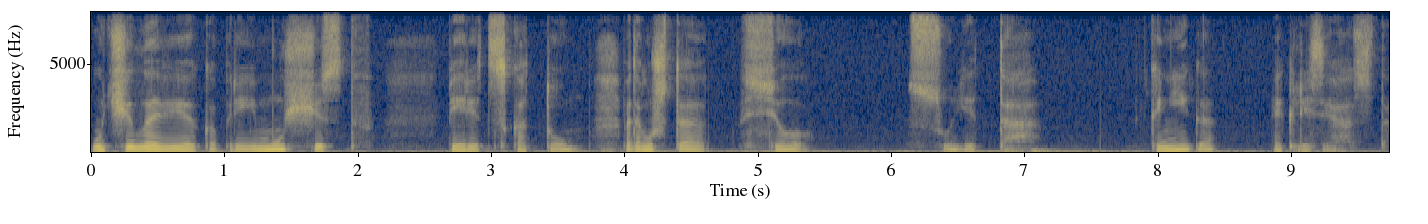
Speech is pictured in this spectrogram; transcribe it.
у человека преимуществ перед скотом, потому что все суета. Книга Экклезиаста.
